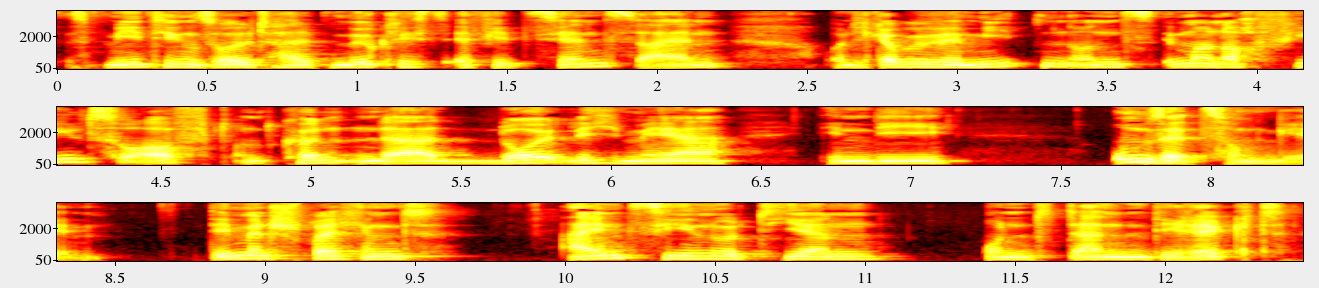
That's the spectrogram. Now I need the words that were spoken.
das Meeting sollte halt möglichst effizient sein und ich glaube, wir mieten uns immer noch viel zu oft und könnten da deutlich mehr in die Umsetzung gehen. Dementsprechend ein Ziel notieren und dann direkt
